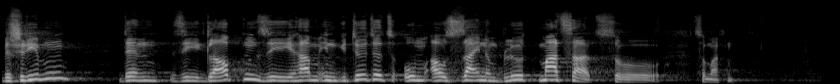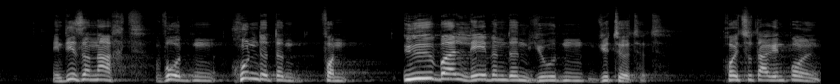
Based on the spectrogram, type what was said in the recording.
beschrieben, denn sie glaubten, sie haben ihn getötet, um aus seinem Blut Matzah zu, zu machen. In dieser Nacht wurden Hunderten von überlebenden Juden getötet. Heutzutage in Polen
